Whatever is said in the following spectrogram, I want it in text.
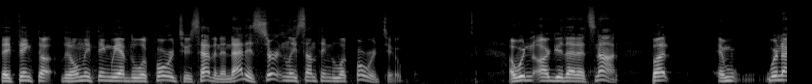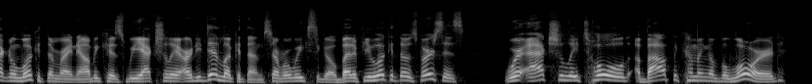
They think the, the only thing we have to look forward to is heaven, and that is certainly something to look forward to. I wouldn't argue that it's not. But, and we're not going to look at them right now because we actually already did look at them several weeks ago. But if you look at those verses, we're actually told about the coming of the Lord,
